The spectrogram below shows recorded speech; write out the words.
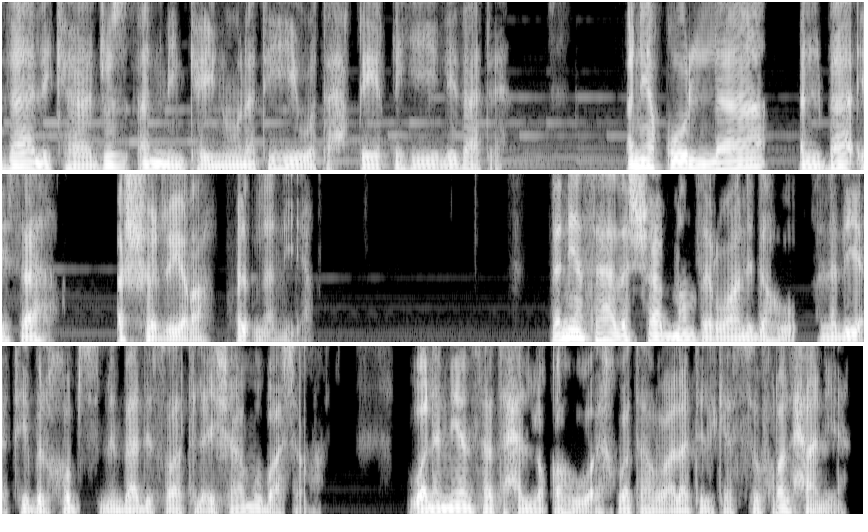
ذلك جزءا من كينونته وتحقيقه لذاته. أن يقول لا البائسة الشريرة الأنانية. لن ينسى هذا الشاب منظر والده الذي يأتي بالخبز من بعد صلاة العشاء مباشرة. ولن ينسى تحلقه وإخوته على تلك السفرة الحانية.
